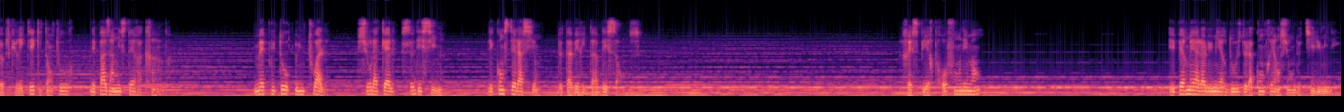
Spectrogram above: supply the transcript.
L'obscurité qui t'entoure n'est pas un mystère à craindre mais plutôt une toile sur laquelle se dessinent les constellations de ta véritable essence. Respire profondément et permets à la lumière douce de la compréhension de t'illuminer.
